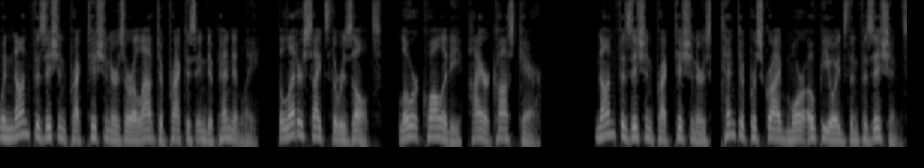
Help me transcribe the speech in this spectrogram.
When non-physician practitioners are allowed to practice independently, the letter cites the results, lower quality, higher cost care. Non-physician practitioners, tend to prescribe more opioids than physicians,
